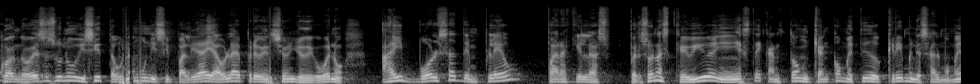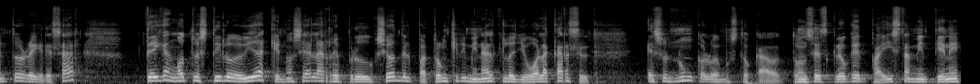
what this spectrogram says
Cuando a veces uno visita una municipalidad y habla de prevención, yo digo, bueno, hay bolsas de empleo para que las personas que viven en este cantón, que han cometido crímenes al momento de regresar, tengan otro estilo de vida que no sea la reproducción del patrón criminal que los llevó a la cárcel. Eso nunca lo hemos tocado. Entonces creo que el país también tiene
